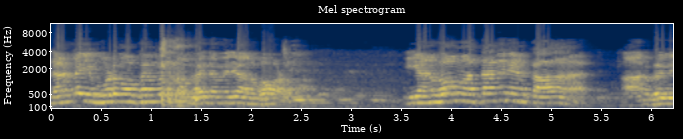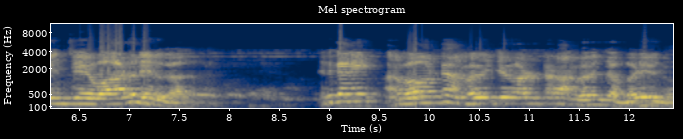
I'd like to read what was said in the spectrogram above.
దాంట్లో ఈ మూడు ముప్పై మూడు తొంభై తొమ్మిది అనుభవం ఈ అనుభవం మొత్తాన్ని నేను కాదనాలి. అనుభవించేవాడు నేను కాదు. ఎందుకని? అనుభవం అంటే అనుభవించేవాడు ఉంటాడు అనుభవించబడేది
